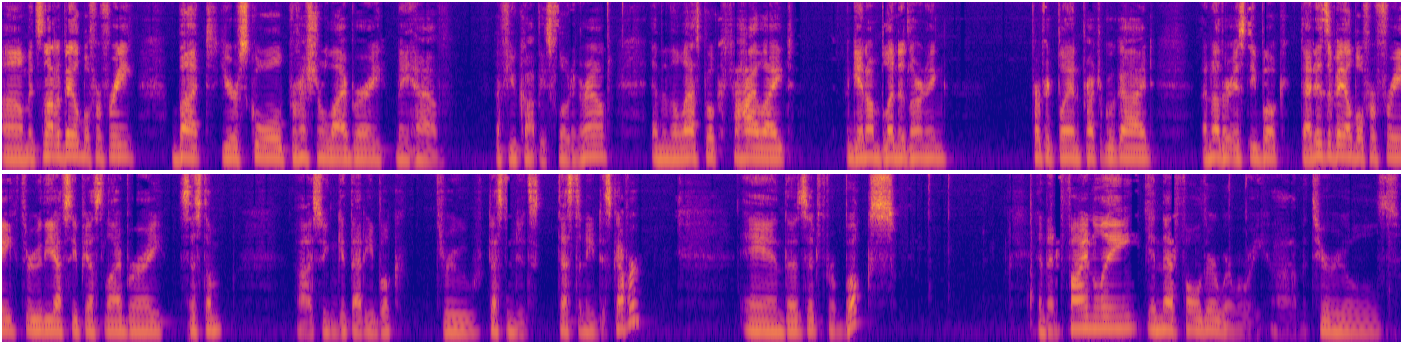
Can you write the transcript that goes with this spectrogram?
Um, it's not available for free, but your school professional library may have a few copies floating around. And then the last book to highlight, again on blended learning, Perfect Blend Practical Guide, another ISTE book that is available for free through the FCPS library system. Uh, so you can get that ebook through Destiny, Destiny Discover. And that's it for books. And then finally, in that folder, where were we? Uh, materials,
